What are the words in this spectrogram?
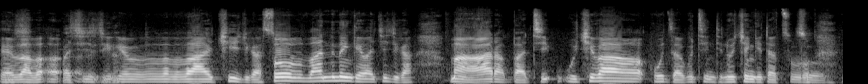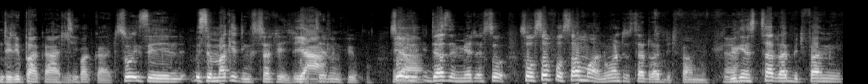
Vachidya. va- va- so vanenge vachidya mahara but uchivaudza kuti ndinochengeta tsuro ndiri pakati so it's a it's a marketing strategy Yeah. telling people. so Yeah. it doesn't matter. so so so for someone who want to start rabbit farming. you can start rabbit farming.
